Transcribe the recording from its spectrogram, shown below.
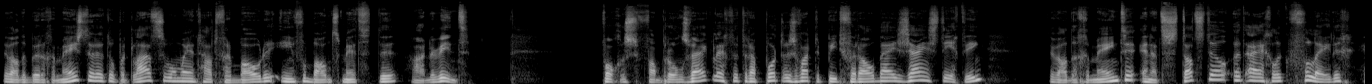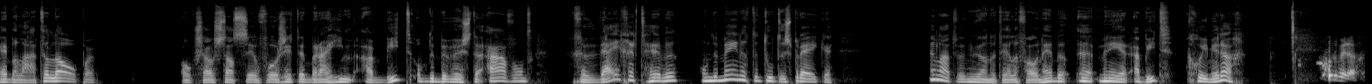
terwijl de burgemeester het op het laatste moment had verboden in verband met de harde wind. Volgens Van Bronswijk legt het rapport een zwarte piet vooral bij zijn stichting, terwijl de gemeente en het stadsdeel het eigenlijk volledig hebben laten lopen. Ook zou stadsdeelvoorzitter Brahim Abid op de bewuste avond geweigerd hebben om de menigte toe te spreken. En laten we hem nu aan de telefoon hebben. Uh, meneer Abid, goedemiddag. Goedemiddag.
